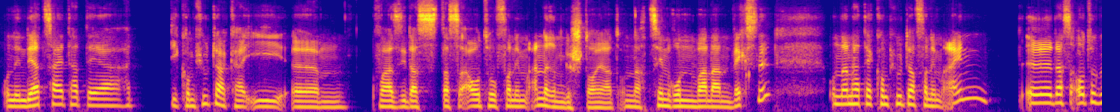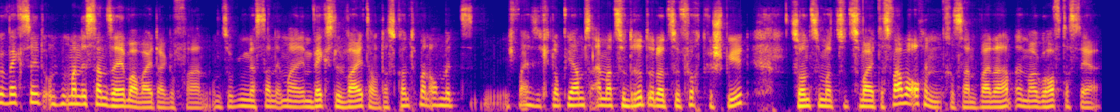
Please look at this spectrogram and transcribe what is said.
Und in der Zeit hat der, hat die Computer-KI ähm, quasi das, das Auto von dem anderen gesteuert. Und nach 10 Runden war dann ein Wechsel. Und dann hat der Computer von dem einen äh, das Auto gewechselt und man ist dann selber weitergefahren. Und so ging das dann immer im Wechsel weiter. Und das konnte man auch mit, ich weiß nicht, ich glaube, wir haben es einmal zu dritt oder zu viert gespielt, sonst immer zu zweit. Das war aber auch interessant, weil dann hat man immer gehofft, dass der,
